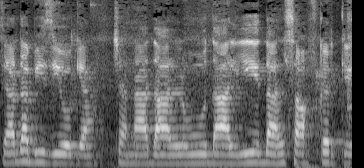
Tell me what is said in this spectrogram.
ज़्यादा बिजी हो गया चना दाल वो दाल ये दाल साफ करके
